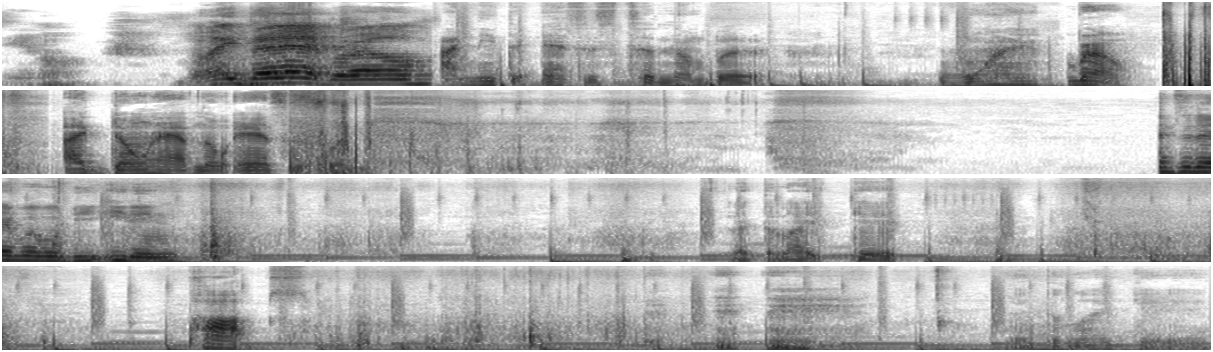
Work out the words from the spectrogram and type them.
damn. My bad, bro. I need the answers to number one. Bro, I don't have no answers for you. And today we will be eating. Let the light get it. Pops. Let the light get it.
